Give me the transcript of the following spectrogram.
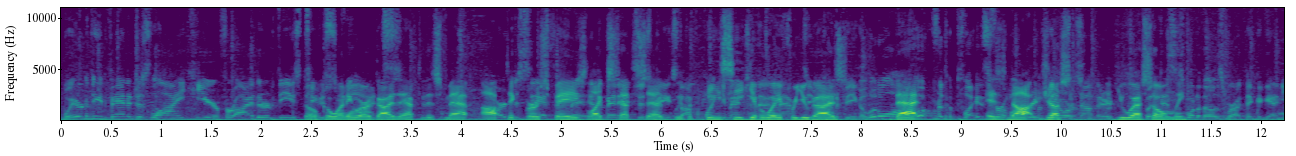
where do the advantages lie here for either of these Don't two go anywhere, guys. After this map, Optic versus FaZe, like Steph said, we have a of what you PC giveaway for you two kind of guys. being a little all That over the place is not just. US But this is only. one of those where I think, again,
